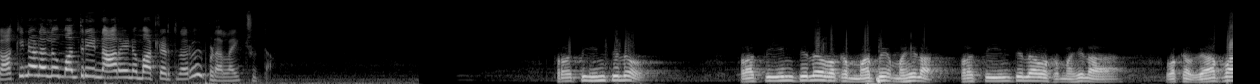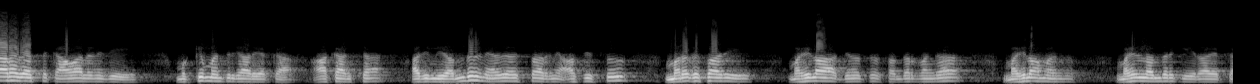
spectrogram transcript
కాకినాడలో మంత్రి నారాయణ మాట్లాడుతున్నారు. ఇప్పుడు అలా చూద్దాం. ప్రతి ఇంటిలో ప్రతి ఇంటిలో ఒక మహిళ ప్రతి ఇంటిలో ఒక మహిళ ఒక వ్యాపారవేత్త కావాలనేది ముఖ్యమంత్రి గారి యొక్క ఆకాంక్ష. అది మీరందరూ నెరవేరుస్తారని ఆశిస్తూ మరొకసారి మహిళా దినోత్సవం సందర్భంగా మహిళా మహిళలందరికీ నా యొక్క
